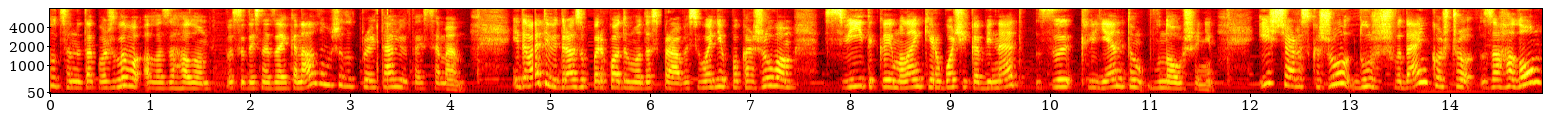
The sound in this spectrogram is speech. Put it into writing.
Тут це не так важливо, але загалом підписуйтесь на цей канал, тому що тут про Італію та СММ. І давайте відразу переходимо до справи. Сьогодні покажу вам свій такий маленький робочий кабінет з клієнтом в Notion. І ще розкажу дуже швиденько, що загалом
